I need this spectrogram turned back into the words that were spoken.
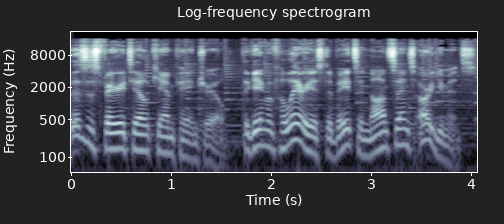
This is Fairy Tale Campaign Trail, the game of hilarious debates and nonsense arguments.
